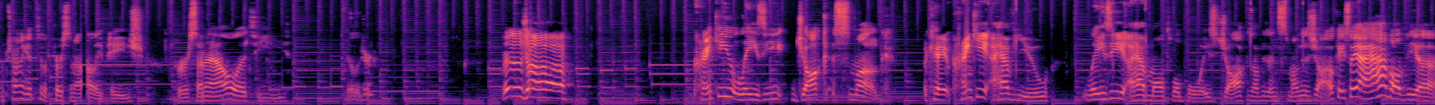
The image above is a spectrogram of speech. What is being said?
I'm trying to get to the personality page. Personality. Villager? Villager! Cranky, lazy, jock, smug. Okay, cranky, I have you. Lazy, I have multiple boys. Jock is obviously, and smug is jock. Okay, so yeah, I have all the, uh,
